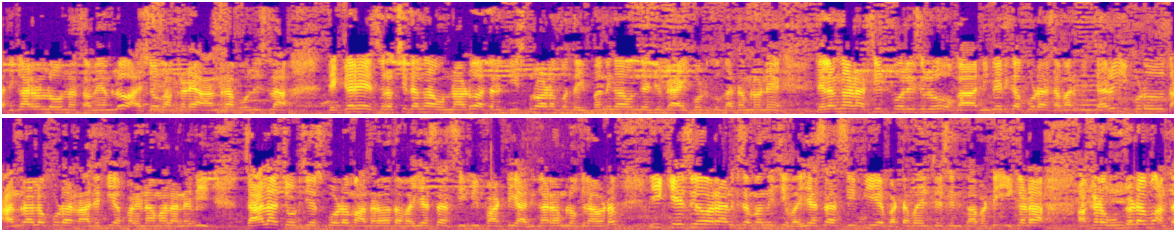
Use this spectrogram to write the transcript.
అధికారంలో ఉన్న సమయంలో అశోక్ అక్కడే ఆంధ్ర పోలీసుల దగ్గరే సురక్షితంగా ఉన్నాడు. అతను తీసుకురావడం కొంత ఇబ్బందిగా ఉంది అని చెప్పి హైకోర్టుకు గతంలోనే తెలంగాణ సిట్ పోలీసులు ఒక నివేదిక కూడా సమర్పించారు. ఇప్పుడు ఆంధ్రాలో కూడా రాజకీయ పరిణామాలు అనేవి చాలా చోటు చేసుకోవడం ఆ తర్వాత వైఎస్ఆర్ సిపి పార్టీ అధికారంలోకి రావడం ఈ కేసు వ్యవహారానికి సంబంధించి వైఎస్ఆర్ సిపిఏ బట్టబయలు చేసింది కాబట్టి ఇక్కడ అక్కడ ఉండడం అంత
